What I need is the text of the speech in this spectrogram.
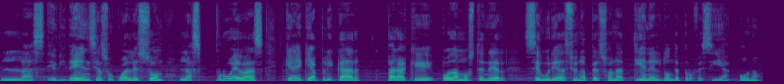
las evidencias o cuáles son las pruebas que hay que aplicar para que podamos tener seguridad si una persona tiene el don de profecía o no.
